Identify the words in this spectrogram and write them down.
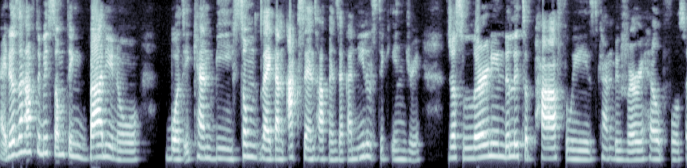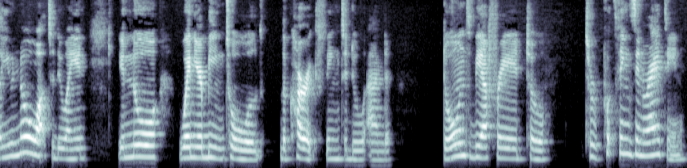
It doesn't have to be something bad, you know, but it can be some like an accident happens, like a needle stick injury just learning the little pathways can be very helpful. So you know what to do and you, you know when you're being told the correct thing to do and don't be afraid to to put things in writing.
